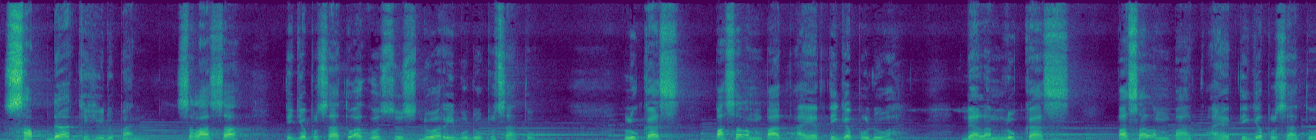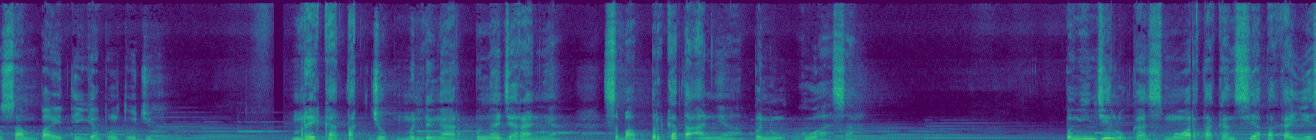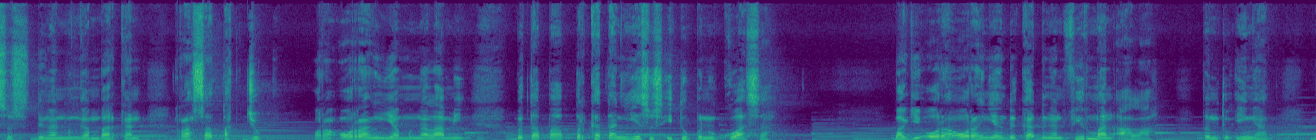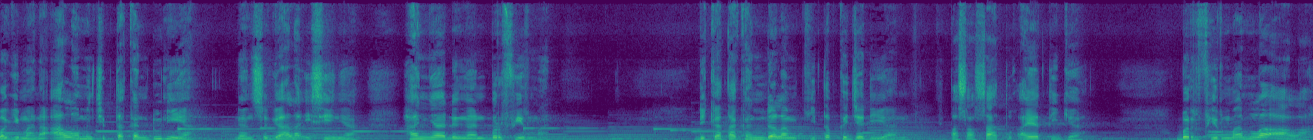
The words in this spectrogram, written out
Sabda Kehidupan Selasa 31 Agustus 2021 Lukas pasal 4 ayat 32 Dalam Lukas pasal 4 ayat 31 sampai 37 Mereka takjub mendengar pengajarannya sebab perkataannya penuh kuasa. Penginjil Lukas mewartakan siapakah Yesus dengan menggambarkan rasa takjub orang-orang yang mengalami betapa perkataan Yesus itu penuh kuasa. Bagi orang-orang yang dekat dengan firman Allah, tentu ingat bagaimana Allah menciptakan dunia dan segala isinya hanya dengan berfirman. Dikatakan dalam kitab Kejadian pasal 1 ayat 3. Berfirmanlah Allah,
